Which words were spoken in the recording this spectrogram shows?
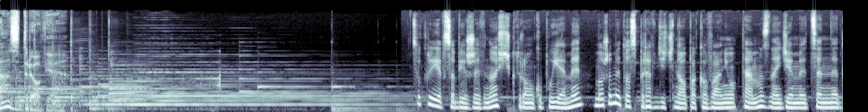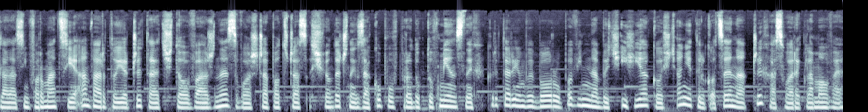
Na zdrowie. Co kryje w sobie żywność, którą kupujemy? Możemy to sprawdzić na opakowaniu. Tam znajdziemy cenne dla nas informacje, a warto je czytać. To ważne, zwłaszcza podczas świątecznych zakupów produktów mięsnych. Kryterium wyboru powinna być ich jakość, a nie tylko cena czy hasła reklamowe.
